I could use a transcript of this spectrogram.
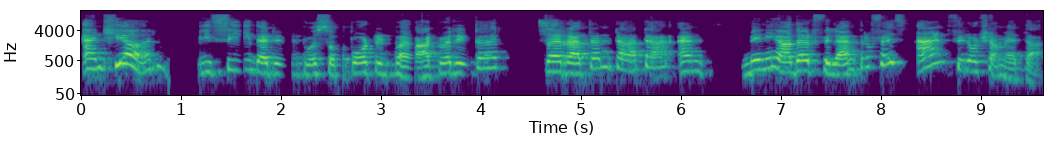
And here we see that it was supported by Atwarikar, Sir Ratan Tata, and many other philanthropists, and Firozshah Mehta.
